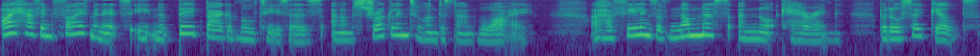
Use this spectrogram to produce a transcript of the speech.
I have in five minutes eaten a big bag of Maltesers and I'm struggling to understand why. I have feelings of numbness and not caring, but also guilt.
